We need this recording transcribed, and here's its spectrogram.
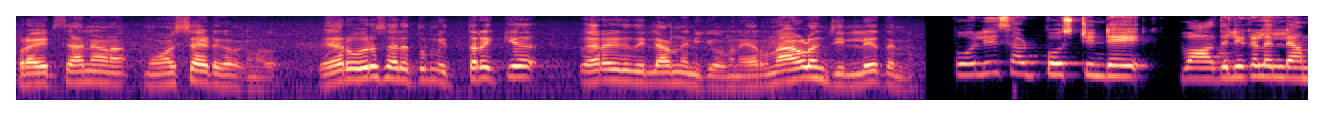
പ്രൈവറ്റ് സ്റ്റാൻഡാണ് മോശമായിട്ട് കിടക്കുന്നത്. വേറെ ഒരു സ്ഥലത്തും ഇത്രയ്ക്ക് വേറെ ഒരു ഇതില്ലാന്ന് എനിക്ക് തോന്നുന്നത് എറണാകുളം ജില്ലയിൽ തന്നെ. പോലീസ് ഔട്ട് പോസ്റ്റിന്റെ വാതിലുകളെല്ലാം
